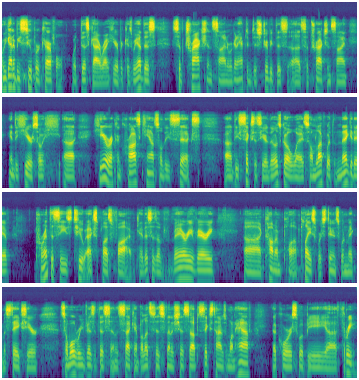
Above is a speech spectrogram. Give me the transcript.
we got to be super careful with this guy right here because we have this subtraction sign and we're going to have to distribute this uh, subtraction sign into here. So uh, here I can cross cancel these six, uh, these sixes here. Those go away. So I'm left with negative parentheses 2x plus 5. Okay, this is a very, very uh, common pl place where students would make mistakes here. So we'll revisit this in a second, but let's just finish this up. 6 times 1 half, of course, would be uh, 3.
